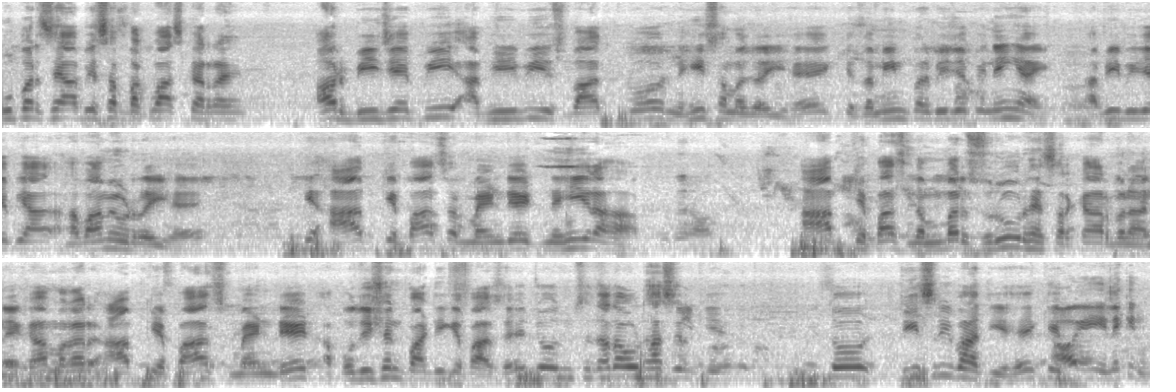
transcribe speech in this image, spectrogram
ऊपर से आप ये सब बकवास कर रहे हैं। और बीजेपी अभी भी इस बात को नहीं समझ रही है कि ज़मीन पर बीजेपी नहीं आई। अभी बीजेपी हवा में उड़ रही है कि आपके पास अब मैंडेट नहीं रहा। आपके पास नंबर ज़रूर है सरकार बनाने का, मगर आपके पास मैंडेट अपोजिशन पार्टी के पास है, जो उनसे ज़्यादा वोट हासिल किए। तो तीसरी बात यह है कि हाँ, लेकिन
